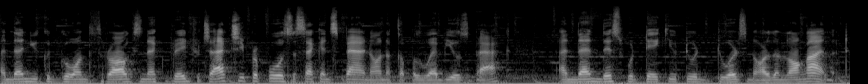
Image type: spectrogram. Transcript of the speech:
And then you could go on the Throgs Neck Bridge, which I actually proposed a second span on a couple Webeos back. And then this would take you to, towards northern Long Island.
